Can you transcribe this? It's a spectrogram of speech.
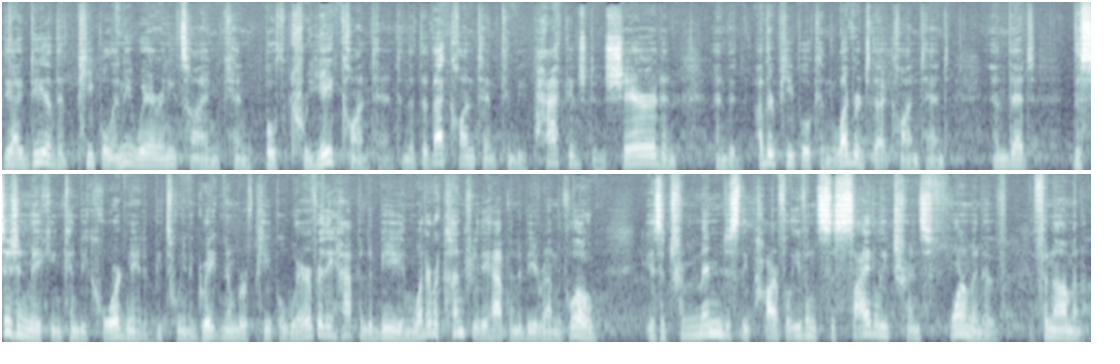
The idea that people anywhere, anytime can both create content and that that, content can be packaged and shared and, and that other people can leverage that content and that decision making can be coordinated between a great number of people wherever they happen to be in whatever country they happen to be around the globe is a tremendously powerful, even societally transformative phenomena.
